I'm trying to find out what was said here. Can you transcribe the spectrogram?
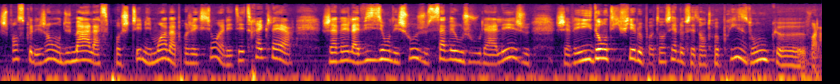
je pense que les gens ont du mal à se projeter. Mais moi, ma projection, elle était très claire. J'avais la vision des choses, je savais où je voulais aller, j'avais identifié le potentiel de cette entreprise. Donc euh, voilà.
